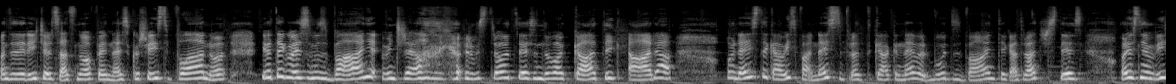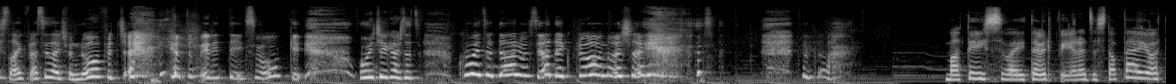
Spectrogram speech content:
Un tad ir Ričards tāds nopietnais, kurš īsti plāno. Jo tagad mēs esam uz bāņa, viņš reāli ir uztraucies un domā, kā tikt ārā. Un es tā kā vispār nesapratu, kā, ka nevar būt uz bāņa, kā tur atrasties. Un es viņam visu laiku prasīju, lai viņš man nopačē, jo tur ir tik smuki. Un viņš vienkārši tāds, ko tu dari, mums jātiek prom no šejienes. Nu. Matīs, vai tev ir pieredze stopējot?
